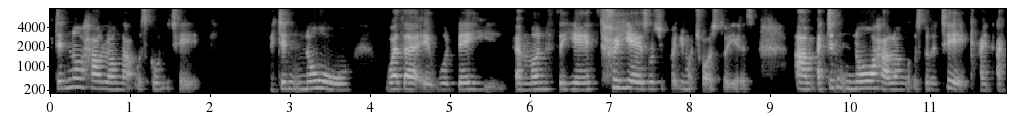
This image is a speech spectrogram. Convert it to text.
I didn't know how long that was going to take. I didn't know whether it would be a month, a year, three years, which it pretty much was three years. Um, I didn't know how long it was going to take. I, I,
